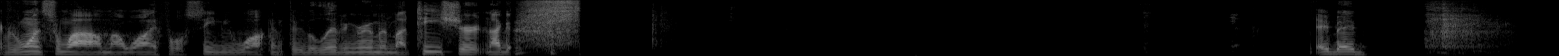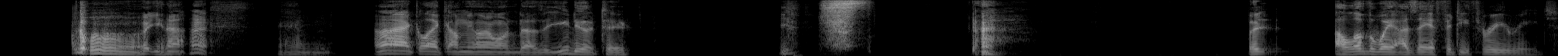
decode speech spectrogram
Every once in a while, my wife will see me walking through the living room in my t shirt, and I go, Hey, babe. you know, and I act like I'm the only one that does it. You do it too. but I love the way Isaiah 53 reads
